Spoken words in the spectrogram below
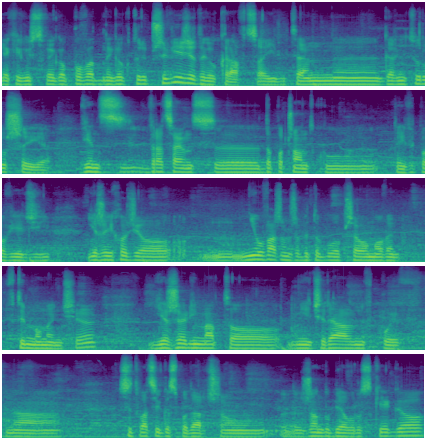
jakiegoś swojego powodnego, który przywiezie tego krawca i ten e, garnitur uszyje. Więc wracając e, do początku tej wypowiedzi, jeżeli chodzi o. Nie uważam, żeby to było przełomowe w tym momencie. Jeżeli ma to mieć realny wpływ na sytuację gospodarczą rządu białoruskiego,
